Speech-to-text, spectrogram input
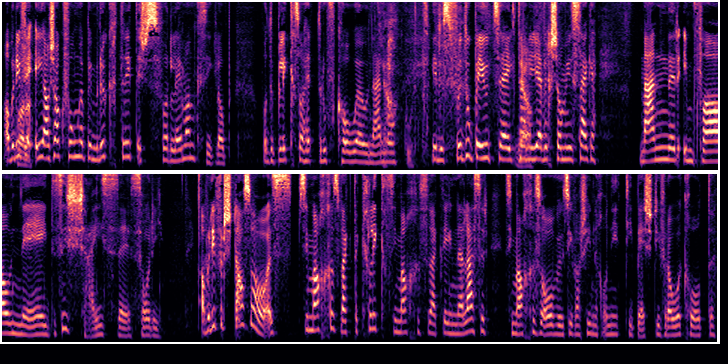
Aber ich, Voilà. ich, ich habe schon gefunden, beim Rücktritt, ist es vor Lehmann glaube wo der Blick so hat drauf gehauen und dann Ja, noch ihr Fotobild zeigt, Ja. habe ich einfach schon sagen, Männer im Fall, nein, das ist scheiße, sorry. Aber ich verstehe so. Es, sie machen es wegen der Klicks, sie machen es wegen ihren Leser, sie machen es auch, weil sie wahrscheinlich auch nicht die beste Frauenquote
